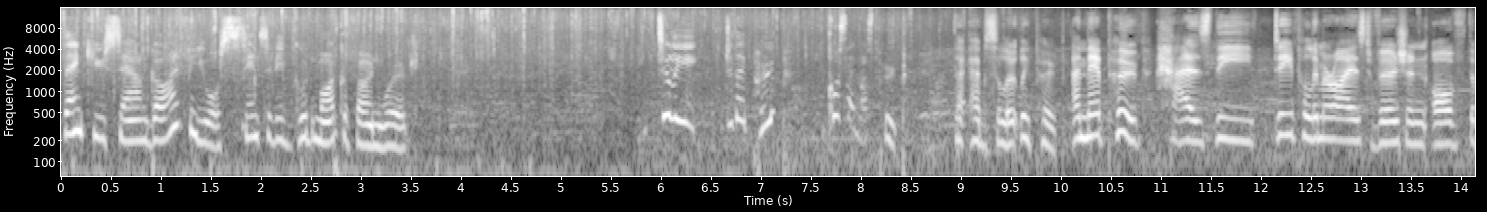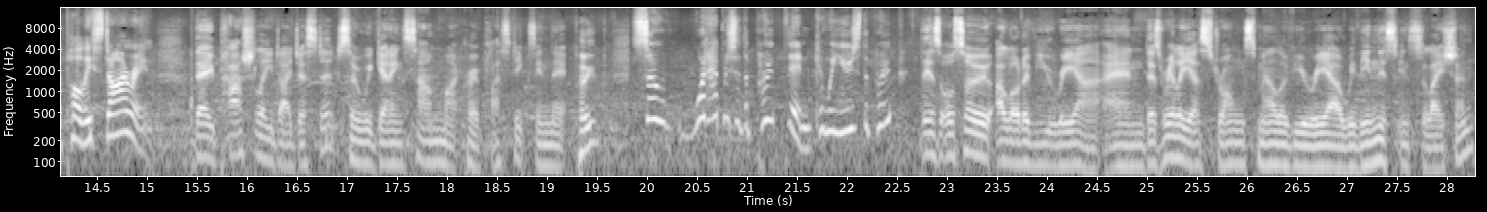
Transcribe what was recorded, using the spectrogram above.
Thank you, Sound Guy, for your sensitive, good microphone work. Do they poop? Of course they must poop. They absolutely poop. And their poop has the depolymerized version of the polystyrene. They partially digest it, so we're getting some microplastics in their poop. So, what happens to the poop then? Can we use the poop? There's also a lot of urea, and there's really a strong smell of urea within this installation.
